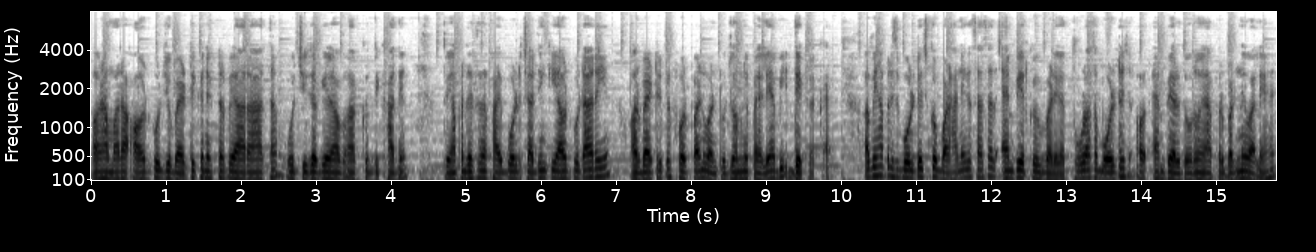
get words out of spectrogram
और हमारा आउटपुट जो बैटरी कनेक्टर पर आ रहा था, वो चीज़ अगर आप, आपको दिखा दें तो यहाँ पर देख सकते हैं फाइव वोल्ट चार्जिंग की आउटपुट आ रही है और बैटरी पे 4.12 जो हमने पहले अभी देख रखा है। अब यहाँ पर इस वोल्टेज को बढ़ाने के साथ साथ एम्पियर को भी बढ़ेगा। थोड़ा सा वोल्टेज और एम्पियर दोनों यहाँ पर बढ़ने वाले हैं।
